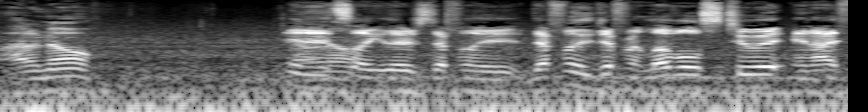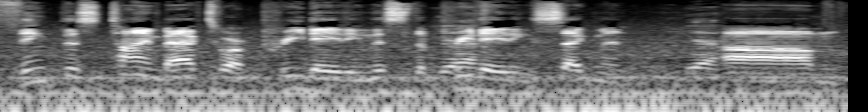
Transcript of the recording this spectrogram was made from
I don't know. I and don't it's know. like there's definitely definitely different levels to it and i think this time back to our predating this is the Yeah. predating segment Yeah. um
